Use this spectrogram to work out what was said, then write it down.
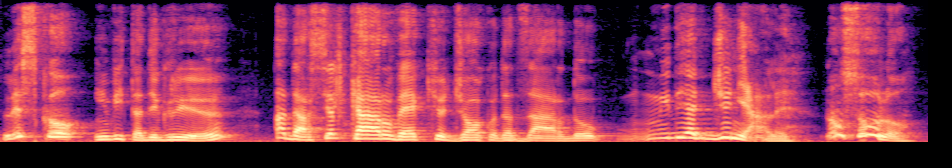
Lescaut invita De Grieux a darsi al caro vecchio gioco d'azzardo. Un'idea geniale. Non solo.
